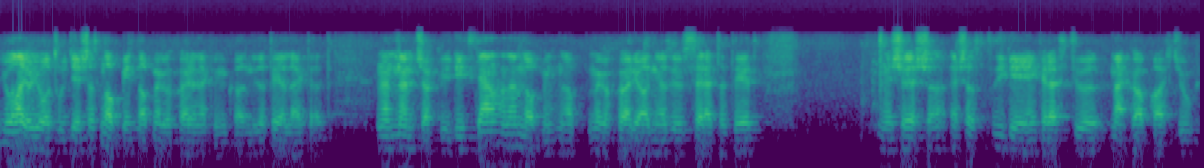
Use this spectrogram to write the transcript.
jó, nagyon jól tudja, és azt nap mint nap meg akarja nekünk adni, de tényleg, tehát nem, nem csak ritkán, hanem nap mint nap meg akarja adni az ő szeretetét, és, és, és azt az igényen keresztül megkaphatjuk.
